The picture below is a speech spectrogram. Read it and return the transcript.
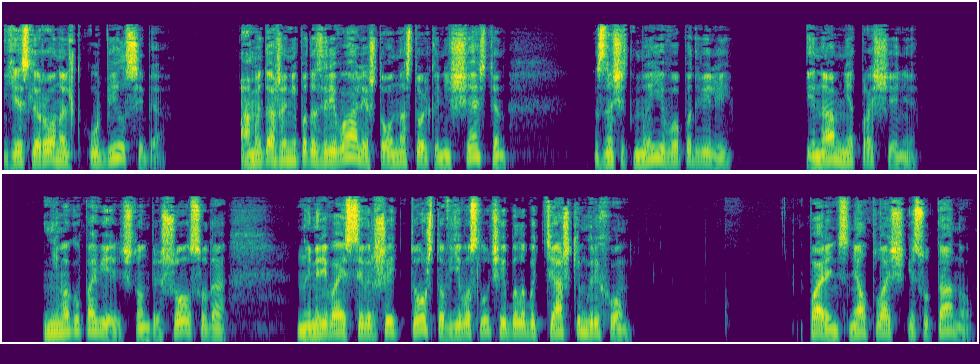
Если Рональд убил себя, а мы даже не подозревали, что он настолько несчастен, значит, мы его подвели, и нам нет прощения. Не могу поверить, что он пришел сюда, намереваясь совершить то, что в его случае было бы тяжким грехом. Парень снял плащ и сутану,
